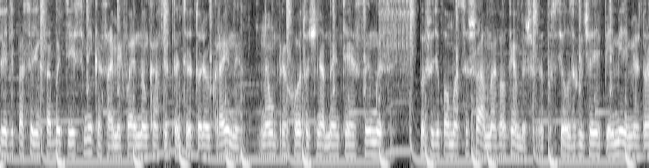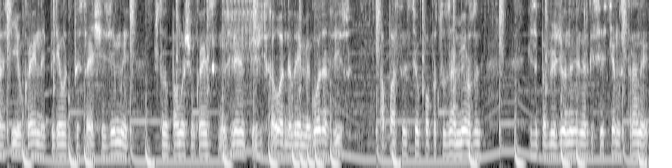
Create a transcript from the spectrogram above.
свете последних событий и СМИ, касаемых военного конфликта на территории Украины, нам приходит очень одна интересная мысль. Бывший дипломат США Майкл Кембридж допустил заключение перемирия между Россией и Украиной в период предстоящей зимы, чтобы помочь украинскому населению пережить холодное время года в связи с опасностью попросту замерзнуть из-за поврежденной энергосистемы страны.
